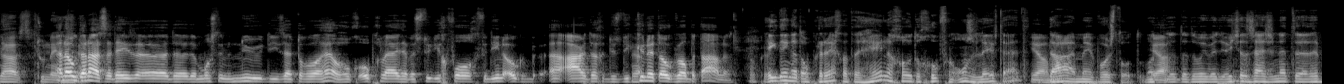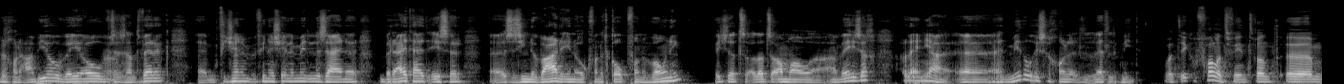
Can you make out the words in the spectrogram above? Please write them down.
Nou, dat is toenemend, En ook daarnaast, deze, eh, de, de moslims nu, die zijn toch wel heel hoog opgeleid, hebben een studie gevolgd, verdienen ook eh, aardig, dus die Ja. kunnen het ook wel betalen. Ik denk dat oprecht dat een hele grote groep van onze leeftijd Ja, daarmee worstelt. Want Ja. dat, dat, weet je, weet je, dan zijn ze net, eh, hebben ze gewoon HBO, WO, ze zijn aan het werk, eh, financiële, financiële middelen zijn er, bereidheid is er, eh, ze zien de waarde in ook van het kopen van een woning. Weet je, dat is, dat is allemaal aanwezig. Alleen ja, eh, het middel is er gewoon let- letterlijk niet. Wat ik opvallend vind, want ehm,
